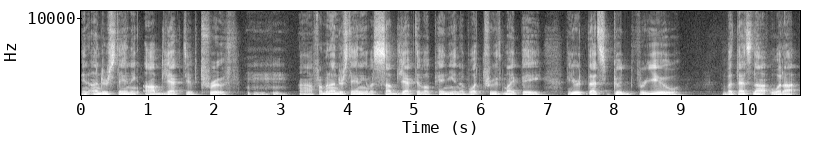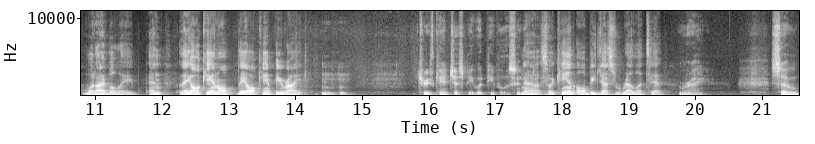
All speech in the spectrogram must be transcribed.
in understanding objective truth uh, from an understanding of a subjective opinion of what truth might be. You're, that's good for you, but that's not what I what I believe. And they all can't all they all can't be right. Truth can't just be what people assume. No, so it can't all be just relative. Right. So,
